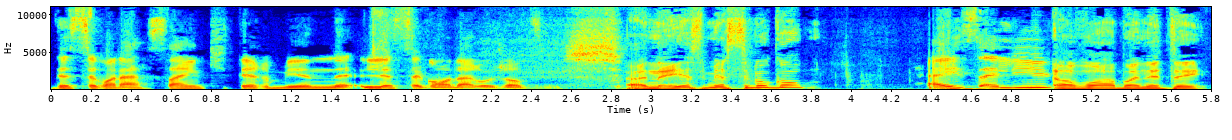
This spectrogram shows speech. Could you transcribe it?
de secondaire 5 qui terminent le secondaire aujourd'hui. Anaïs, merci beaucoup. Hey, salut! Au revoir, bon été.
